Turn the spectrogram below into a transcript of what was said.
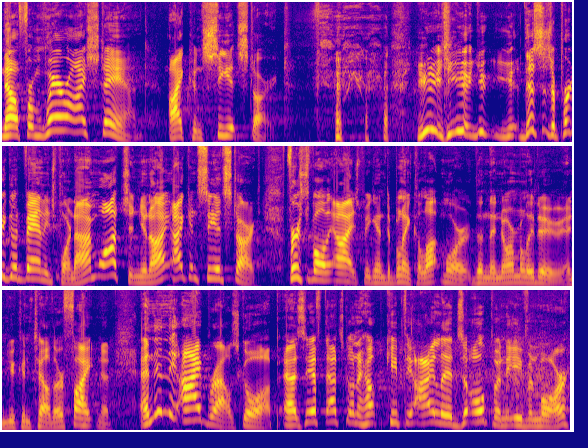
Now, from where I stand, I can see it start. you, you, you, this is a pretty good vantage point. Now, I'm watching, you know, I, I, can see it start. First of all, the eyes begin to blink a lot more than they normally do, and you can tell they're fighting it. And then the eyebrows go up, as if that's going to help keep the eyelids open even more.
